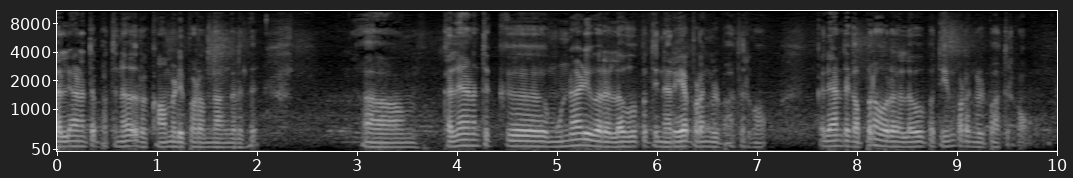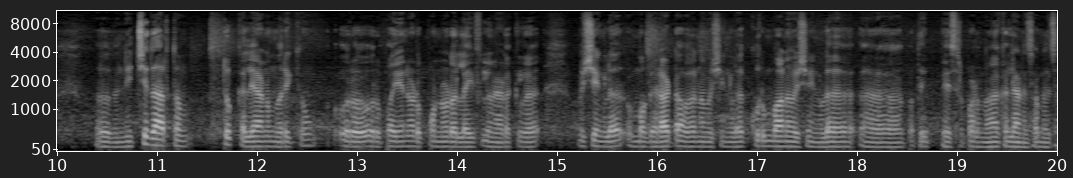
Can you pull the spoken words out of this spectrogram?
கல்யாணத்தை பற்றின ஒரு காமெடி படம் தாங்கிறது கல்யாணத்துக்கு முன்னாடி வர லவ் பற்றி நிறைய படங்கள் பார்த்துருக்கோம். கல்யாணத்துக்கு அப்புறம் வர லவ் பற்றியும் படங்கள் பார்த்துருக்கோம். அதாவது நிச்சயதார்த்தம் டு கல்யாணம் வரைக்கும் ஒரு ஒரு பையனோட பொண்ணோட லைஃப்பில் நடக்கிற விஷயங்களை ரொம்ப கராட்டாவான விஷயங்களை குறும்பான விஷயங்களை பற்றி பேசுகிற படம் தான் கல்யாண சமையல்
